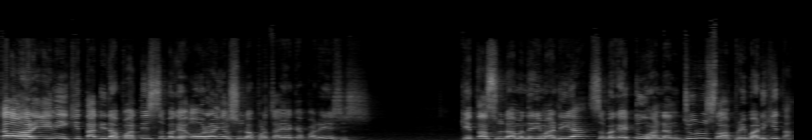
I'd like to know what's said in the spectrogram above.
Kalau hari ini kita didapati sebagai orang yang sudah percaya kepada Yesus. Kita sudah menerima dia sebagai Tuhan dan Juru Selamat pribadi kita.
